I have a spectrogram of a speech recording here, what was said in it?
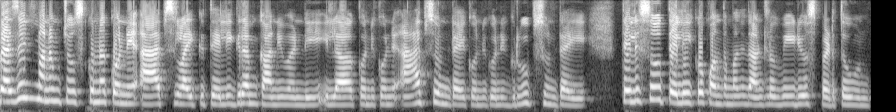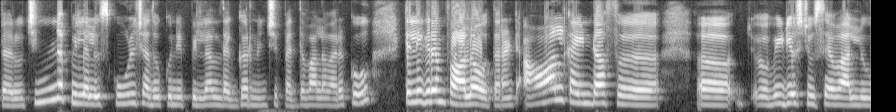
present మనం చూసుకున్న కొన్ని యాప్స్ లైక్ టెలిగ్రామ్ కానివ్వండి ఇలా కొన్ని కొన్ని యాప్స్ ఉంటాయి కొన్ని కొన్ని గ్రూప్స్ ఉంటాయి. తెలుసో తెలియకో కొంతమంది దాంట్లో వీడియోస్ పెడుతూ ఉంటారు. చిన్న పిల్లలు స్కూల్ చదువుకునే పిల్లల దగ్గర నుంచి పెద్దవాళ్ళ వరకు టెలిగ్రామ్ ఫాలో అవుతారు. అంటే ఆల్ కైండ్ ఆఫ్ వీడియోస్ చూసేవాళ్ళు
